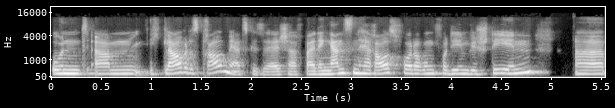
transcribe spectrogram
Und ähm, ich glaube, das brauchen wir als Gesellschaft bei den ganzen Herausforderungen, vor denen wir stehen äh,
